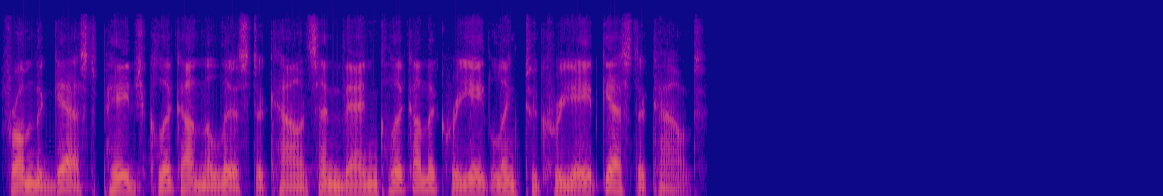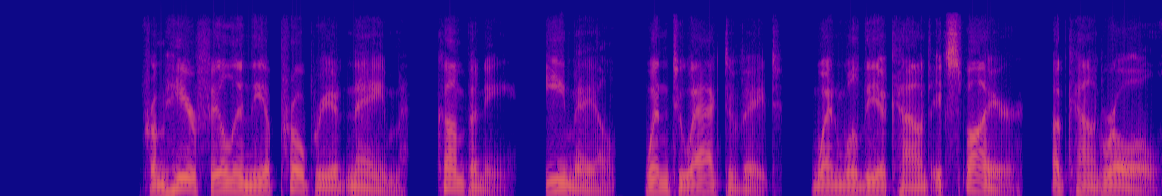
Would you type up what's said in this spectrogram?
From the guest page click on the list accounts and then click on the create link to create guest account. From here fill in the appropriate name, company, email, when to activate, when will the account expire, account role.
